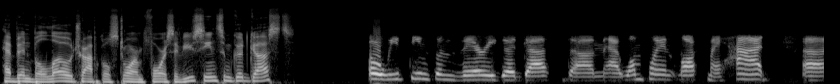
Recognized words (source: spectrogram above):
have been below tropical storm force. Have you seen some good gusts? Oh, we've seen some very good gusts. Um, at one point, lost my hat. Uh,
